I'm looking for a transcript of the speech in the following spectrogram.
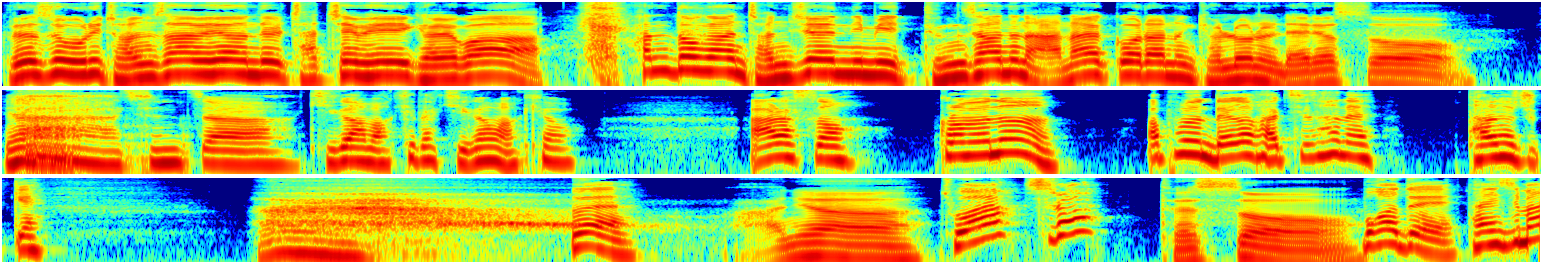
그래서 우리 전사회 회원들 자체 회의 결과 한동안 전지현 님이 등산은 안 할 거라는 결론을 내렸어. 야, 진짜 기가 막히다, 기가 막혀. 알았어. 그러면은 앞으로는 내가 같이 산에 다녀줄게. 왜? 아니야. 좋아? 싫어? 됐어. 뭐가 돼? 다니지 마?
